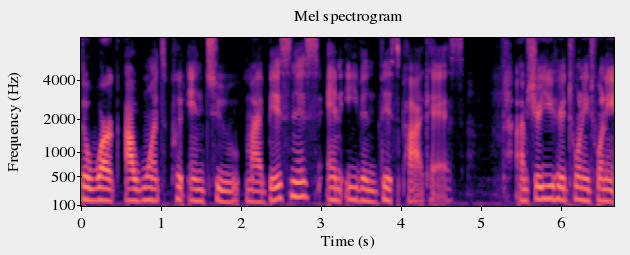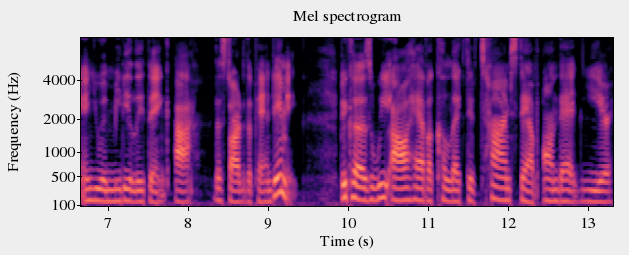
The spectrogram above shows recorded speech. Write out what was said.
the work I want to put into my business and even this podcast. I'm sure you hear 2020 and you immediately think, ah, the start of the pandemic because we all have a collective timestamp on that year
